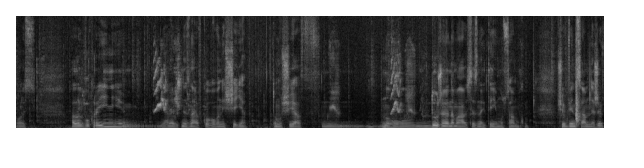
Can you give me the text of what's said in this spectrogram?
Ось. Але в Україні я навіть не знаю, в кого вони ще є. Тому що я ну, дуже намагався знайти йому самку, щоб він сам не жив.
